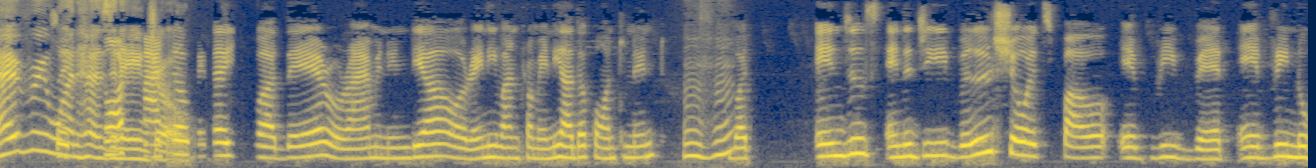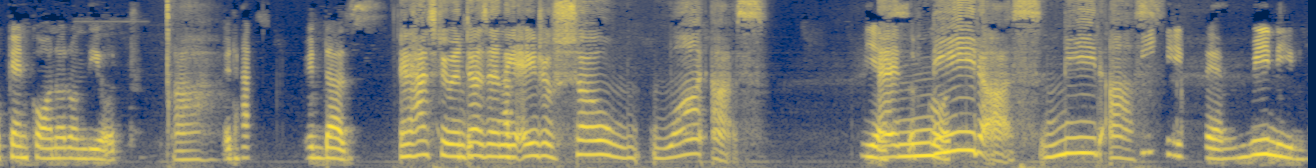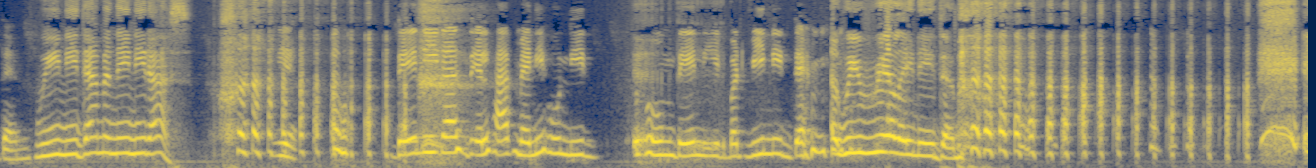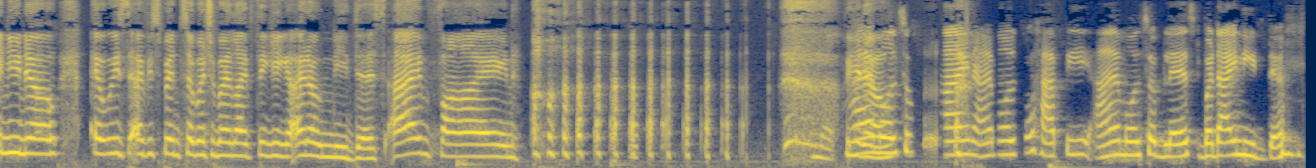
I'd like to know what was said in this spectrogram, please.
Everyone so has an angel. Whether you are there or I am in India or anyone from any other continent, mm-hmm. but angel's energy will show its power everywhere, every nook and corner on the earth. Ah. It has, it does. It has to and does, and the angels so want us. Yes, and need us, need us. We need them. We need them. We need them, and they need us. yeah, they need us. They'll have many who need whom they need, but we need them. we really need them. and you know, I always I've spent so much of my life thinking I don't need this. I'm fine. No. You I am also fine. I'm also happy. I am also blessed, but I need them.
